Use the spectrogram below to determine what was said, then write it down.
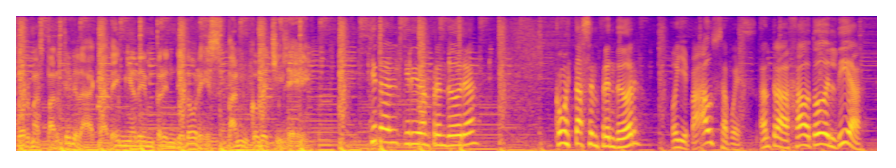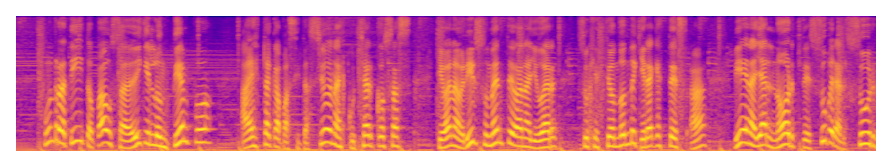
Formas parte de la Academia de Emprendedores Banco de Chile. ¿Qué tal, querida emprendedora? ¿Cómo estás, emprendedor? Oye, pausa pues. Han trabajado todo el día. Un ratito, pausa. Dedíquenlo un tiempo a esta capacitación, a escuchar cosas que van a abrir su mente, van a ayudar su gestión donde quiera que estés. ¿ah? Bien allá al norte, súper al sur,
